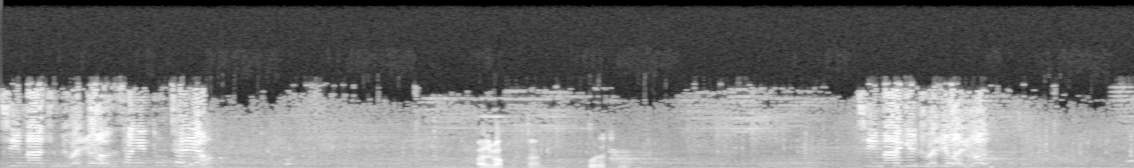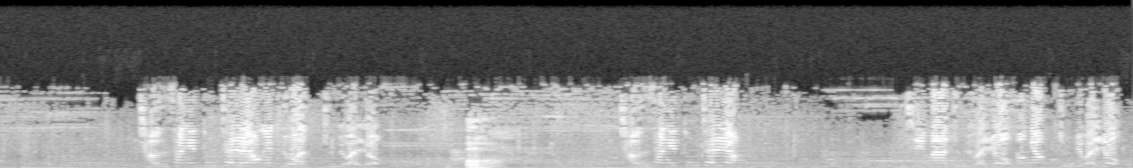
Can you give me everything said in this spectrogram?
치마 준비 완료. 전상의 통찰력. 마지막 폭탄. 모래트. 치마 준비 완료. 완료. 전상의 통찰력. 회복의 교환 준비 완료. 어. 전상의 통찰력. 치마 준비 완료. 성역 준비 완료.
